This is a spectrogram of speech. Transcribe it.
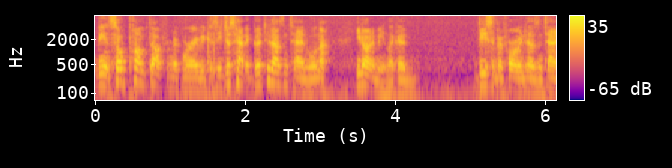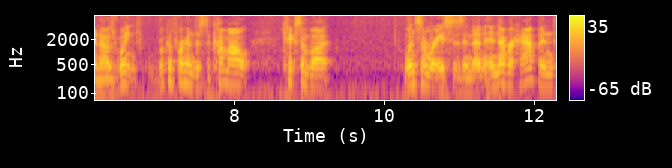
being so pumped up for McMurray because he just had a good 2010. Well, not you know what I mean, like a decent performance in 2010. I was waiting, looking for him just to come out, kick some butt, win some races, and then it never happened.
